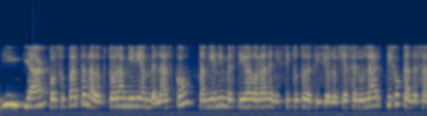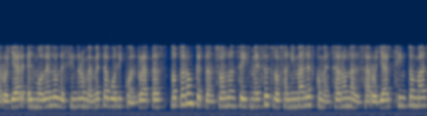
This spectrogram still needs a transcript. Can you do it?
limpia. Por su parte, la doctora Miriam Velasco, también investigadora del Instituto de Fisiología Celular, dijo que al desarrollar el modelo de síndrome metabólico en ratas, notaron que tan solo en seis meses los animales comenzaron a desarrollar síntomas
